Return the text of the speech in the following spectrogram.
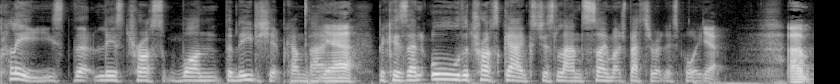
pleased that Liz Truss won the leadership campaign. Yeah. Because then all the Truss gags just land so much better at this point. Yeah. Um,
